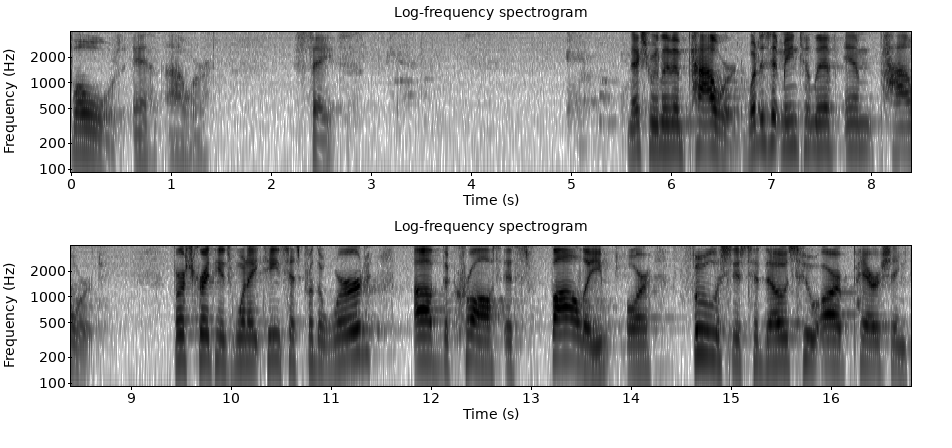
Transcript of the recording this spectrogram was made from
bold in our faith. Next, we live empowered. What does it mean to live empowered? 1 Corinthians 1.18 says, For the word of the cross is folly or foolishness to those who are perishing,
